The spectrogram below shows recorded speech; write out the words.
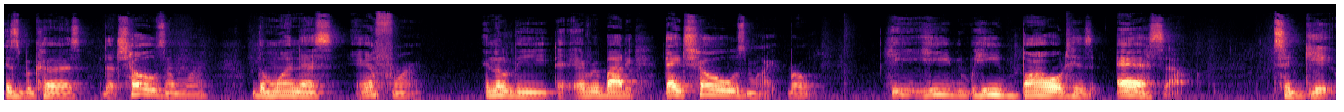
It's because the chosen one, the one that's in front in the lead, that everybody they chose Mike, bro. He he he balled his ass out to get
